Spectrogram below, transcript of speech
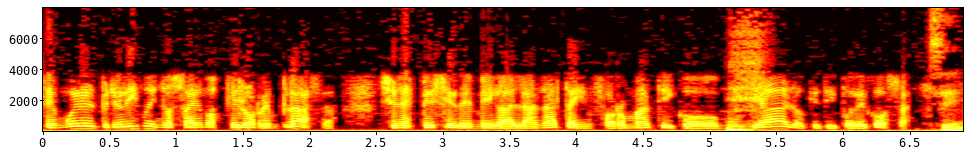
Se muere el periodismo y no sabemos qué lo reemplaza. Si una especie de megalanata informático mundial o qué tipo de cosa. Sí.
